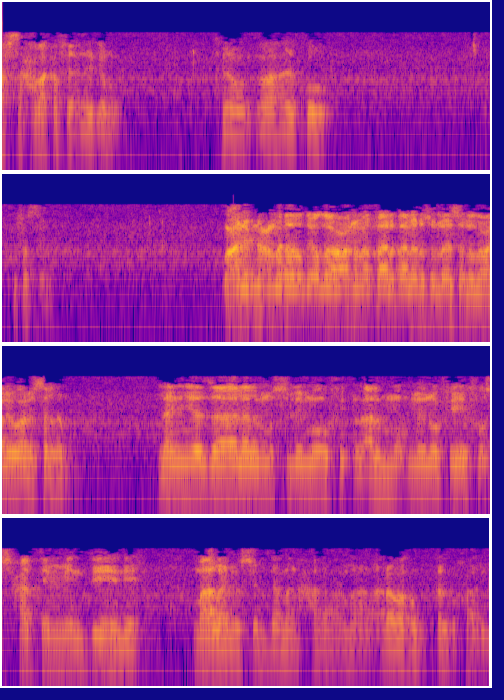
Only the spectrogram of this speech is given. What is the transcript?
afsax baa ka fiicnayd inuu inuu mxuu ahay ku ku fasiro وعn iبn cmr radي الlه عanهuma qal qala rasuul اlahi slى الlه عalيه walي وsلم lan yزaala almuؤminu fي fusxaة min diinih ma lam yusib daman xaraama rawaahu albukhaariy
